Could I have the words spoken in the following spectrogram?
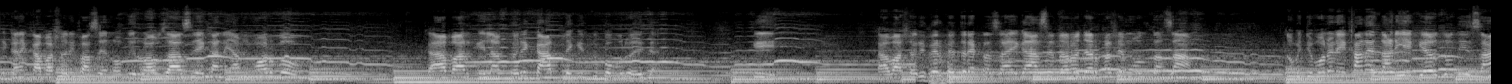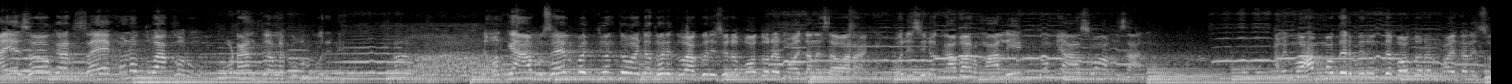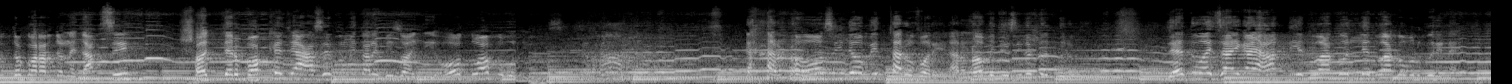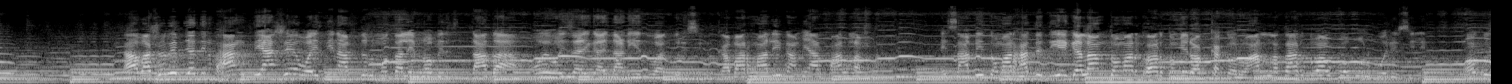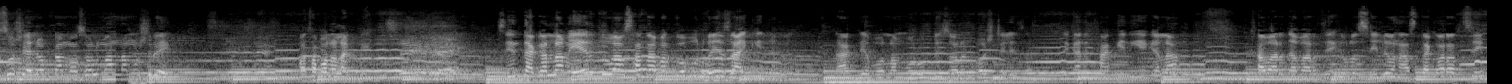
এখানে কাবা শরীফ আছে, নবীর রওজা আছে, এখানে আমি মরবো। কাবার গিলাফ ধরে কাঁদলে কিন্তু কবর হয়ে যায়। কি? কাবা শরীফের ভেতরে একটা জায়গা আছে, দরজার পাশে মোলতাজাম। নবীজি বলেন, এখানে দাঁড়িয়ে কেউ যদি জায়েজ হোক আর যায় কোনো দোয়া করো ওটা কিন্তু আল্লাহ কবুল করে নেয়। এমনকি আবু সাহেব পর্যন্ত ওইটা ধরে দোয়া করেছিল বদরের ময়দানে যাওয়ার আগে। বলেছিল, কাবার মালিক, তুমি আসো, আমি জানি। আমি মোহাম্মদের বিরুদ্ধে বদরের ময়দানে যুদ্ধ করার জন্য যাচ্ছি। সত্যের পক্ষে যে আছে, তুমি তারে বিজয় দিও। ও দোয়া কবুল। কারণ ও ছিল মিথ্যার উপরে, আর নবীজি ছিল সত্যের উপরে। যেহেতু ওই জায়গায় হাত দিয়ে দোয়া করলে দোয়া কবুল করি নাই। কাবা শরীফ যেদিন ভাঙতে আসে, ওই দিন আব্দুল মোতালিব নবীর দাদা ওই ওই জায়গায় দাঁড়িয়ে দোয়া করেছিল। কাবার মালিক, আমি আর পারলাম না। এই চাবি তোমার হাতে দিয়ে গেলাম, তোমার ঘর তুমি রক্ষা করো। আল্লাহ তার দোয়াও কবুল করেছিলেন। অথচ সে লোকটা মুসলমান না মুশরেক? কথা বলা লাগবে? চিন্তা করলাম, এর দোয়া সাথে আবার কবুল হয়ে যায় কিনা। ডাক দিয়ে বললাম, মুরব্বী, চলেন হোস্টেলে যান। সেখানে ফাঁকে নিয়ে গেলাম, খাবার দাবার যেগুলো ছিল, নাস্তা করাচ্ছে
